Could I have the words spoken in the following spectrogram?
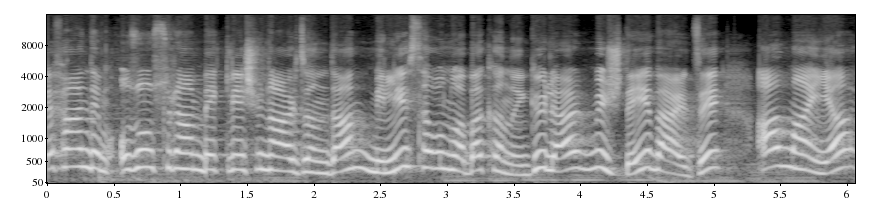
Efendim uzun süren bekleyişin ardından Milli Savunma Bakanı Güler müjdeyi verdi. Almanya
